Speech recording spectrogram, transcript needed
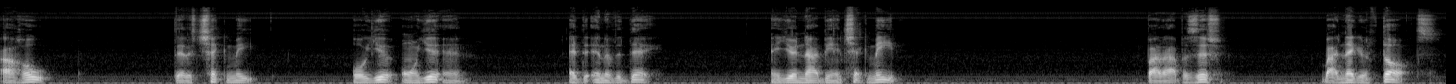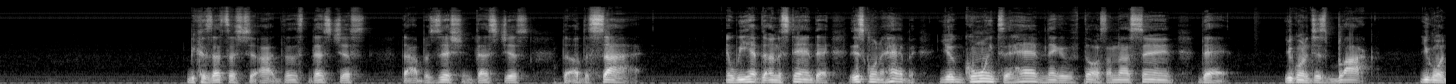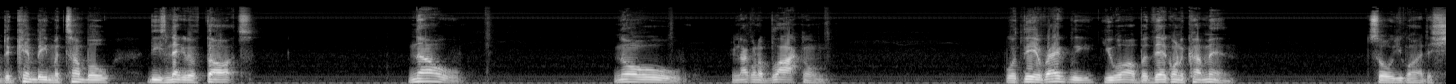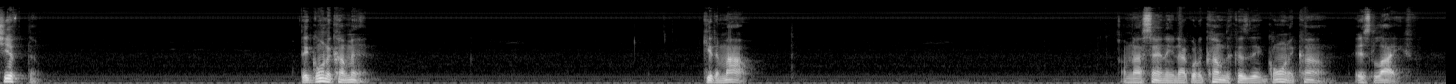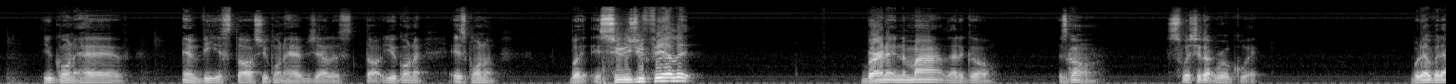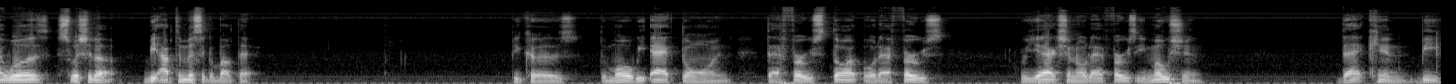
I hope that it's checkmate or you're on your end at the end of the day. And you're not being checkmated by the opposition, by negative thoughts. Because that's just, uh, that's, that's just the opposition. That's just the other side. And we have to understand that it's going to happen. You're going to have negative thoughts. I'm not saying that you're going to just block, you're going to Dikembe Mutombo these negative thoughts. No. No. You're not going to block them. Well, theoretically, you are, but they're going to come in. So you're going to have to shift them. They're going to come in. Get them out. I'm not saying they're not going to come because they're going to come. It's life. You're going to have envious thoughts. You're going to have jealous thoughts. You're going to, it's going to, but as soon as you feel it, burn it in the mind, let it go. It's gone. Switch it up real quick. Whatever that was, switch it up. Be optimistic about that. Because the more we act on that first thought or that first reaction or that first emotion that can be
